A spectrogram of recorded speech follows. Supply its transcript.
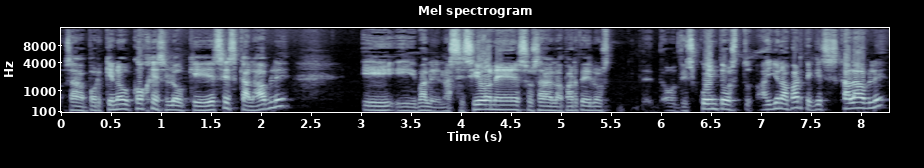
O sea, ¿por qué no coges lo que es escalable y, vale, las sesiones, o sea, la parte de los descuentos, hay una parte que es escalable,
